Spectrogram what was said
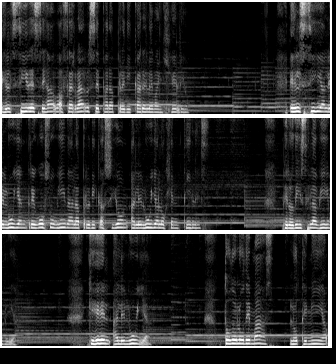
Él sí deseaba aferrarse para predicar el Evangelio. Él sí, aleluya, entregó su vida a la predicación, aleluya, a los gentiles. Pero dice la Biblia que Él, aleluya, todo lo demás lo tenía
